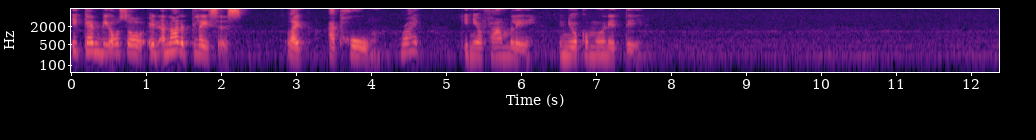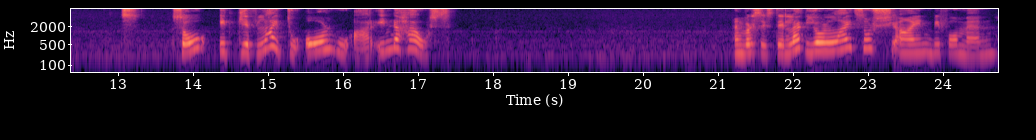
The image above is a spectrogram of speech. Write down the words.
it can be also in another places like at home right? In your family in your community. So it gives light to all who are in the house. And verse 16 let your light so shine before men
